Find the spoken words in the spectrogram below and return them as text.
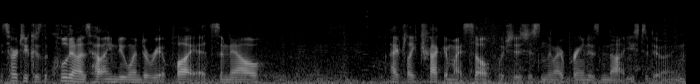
It's hard too because the cooldown is how I knew when to reapply it, so now I have to like track it myself, which is just something my brain is not used to doing.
